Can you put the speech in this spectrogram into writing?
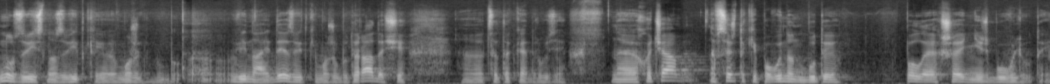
Ну, звісно, звідки можуть війна йде, звідки можуть бути радощі. Е, Це таке, друзі. Е, Хоча все ж таки повинен бути полегше, ніж був лютий.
